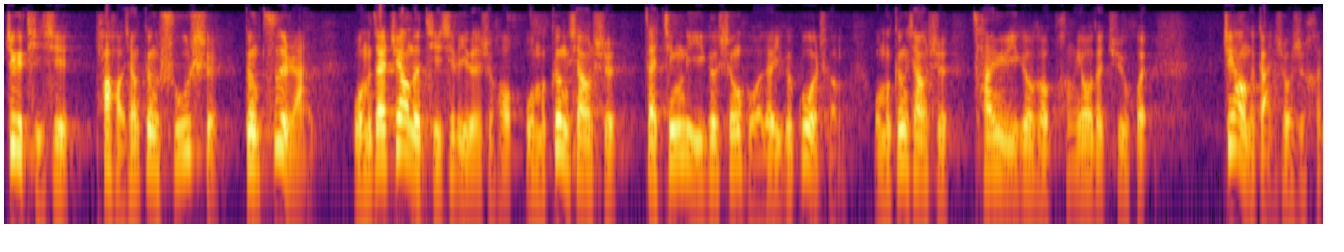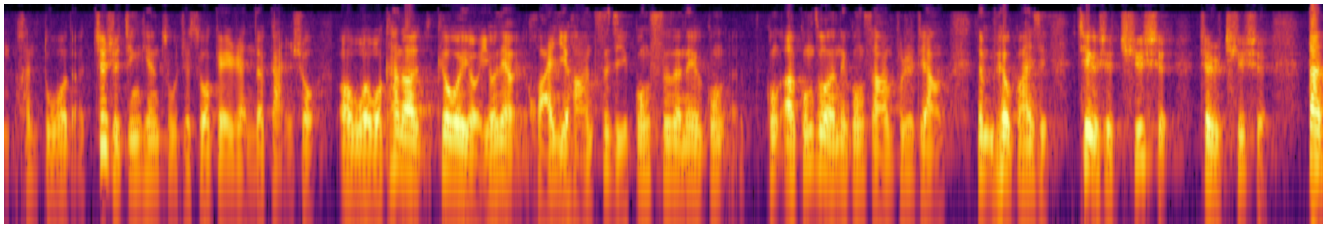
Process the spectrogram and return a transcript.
这个体系它好像更舒适、更自然。我们在这样的体系里的时候，我们更像是在经历一个生活的一个过程，我们更像是参与一个和朋友的聚会。这样的感受是很很多的，这是今天组织所给人的感受。呃，我我看到各位有有点怀疑，好像自己公司的那个工工呃工作的那公司好像不是这样，那没有关系，这个是趋势，这是趋势。但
